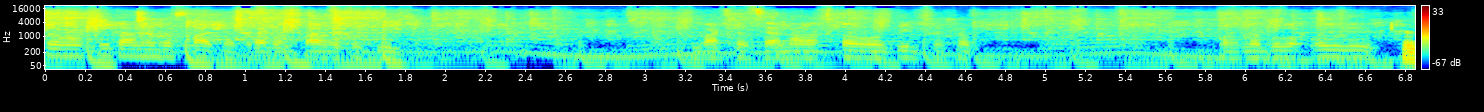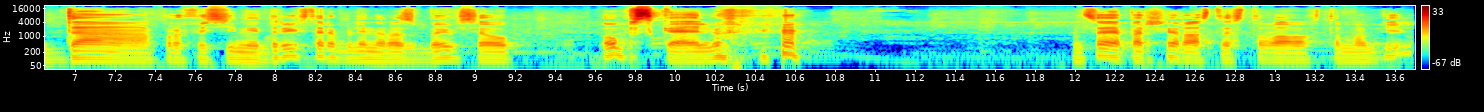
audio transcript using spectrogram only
цього кута недостатньо, треба ставити більше. Бачите, це налаштовував більше, щоб можна було. Ой, Да, професійний дрифтер, блін, розбився об. об скелю. Це я перший раз тестував автомобіль.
